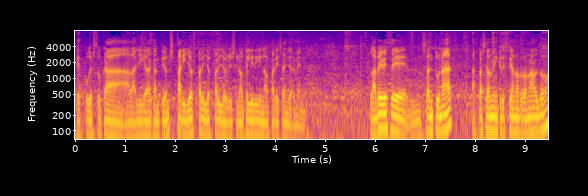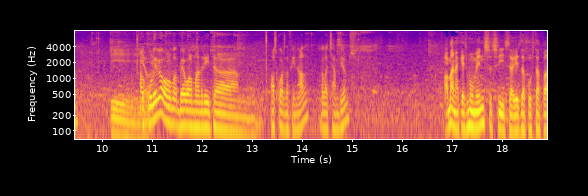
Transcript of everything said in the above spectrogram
que et pogués tocar a la Lliga de Campions, perillós, perillós, perillós, i si no, que li diguin al Paris Saint-Germain. La BBC s'ha entonat, especialment Cristiano Ronaldo, i... El culer veu el, veu el Madrid eh, als quarts de final de la Champions? Home, en aquests moments, si s'hagués d'apostar per,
